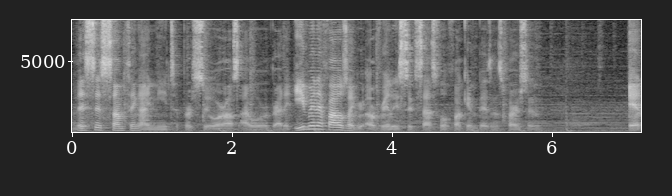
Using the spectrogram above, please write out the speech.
this is something I need to pursue or else I will regret it. Even if I was like a really successful fucking business person, it,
